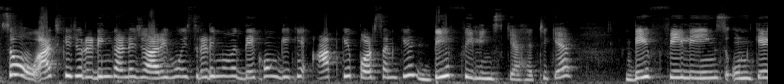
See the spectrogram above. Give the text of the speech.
सो so, आज की जो रीडिंग करने जा रही हूँ इस रीडिंग में मैं देखूँगी कि आपके पर्सन की डीप फीलिंग्स क्या है ठीक है? डीप फीलिंग्स उनके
